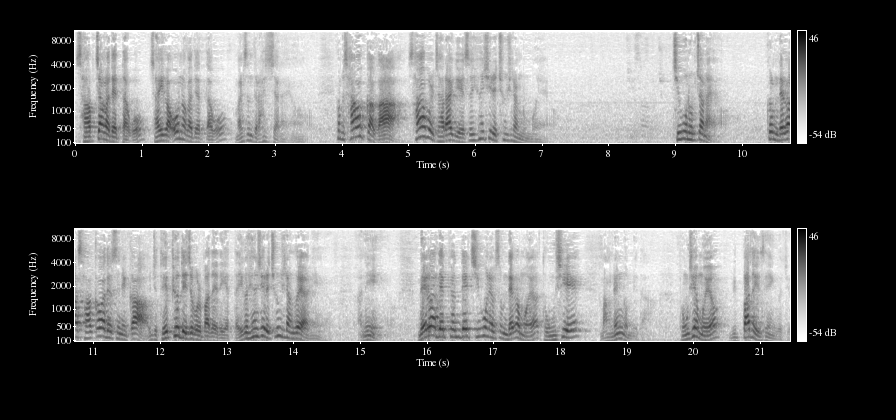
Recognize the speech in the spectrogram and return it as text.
사업자가 됐다고 자기가 오너가 됐다고 말씀들 하시잖아요. 그럼 사업가가 사업을 잘하기 위해서 현실에 충실한 건 뭐예요? 직원 없잖아요. 그럼 내가 사업가가 됐으니까 이제 대표 대접을 받아야 되겠다. 이거 현실에 충실한 거야 아니에요? 아니에요. 내가 대표인데 직원이 없으면 내가 뭐예요? 동시에 막낸 겁니다. 동시에 뭐예요? 밑바닥 인생인 거죠.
